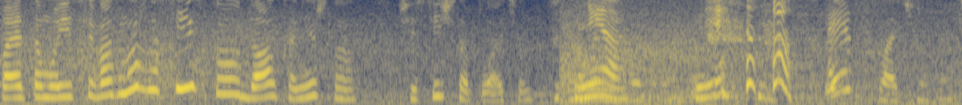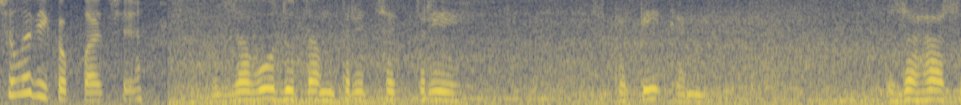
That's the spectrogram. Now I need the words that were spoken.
Поэтому, если возможность есть, то да, конечно, частично платим. Ні, ні. А як сплачуєте? Чоловік оплачує. За воду там 33 с копейками. За газ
